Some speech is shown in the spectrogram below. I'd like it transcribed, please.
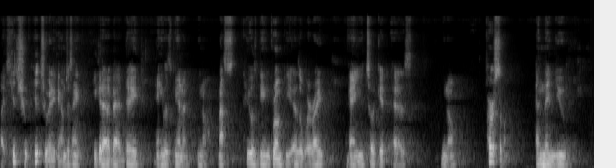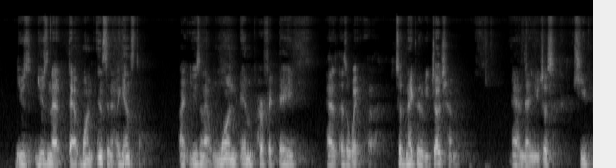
like hit you hit you or anything. I'm just saying he could have had a bad day and he was being a you know not he was being grumpy as it were, right? And you took it as you know personal, and then you use, using that, that one incident against them, right? Using that one imperfect day as, as a way uh, to negatively judge him. And then you just keep,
